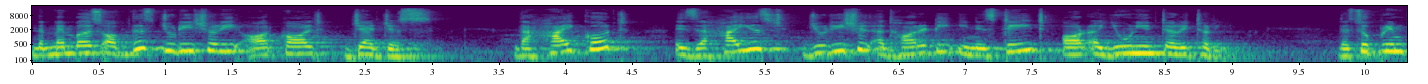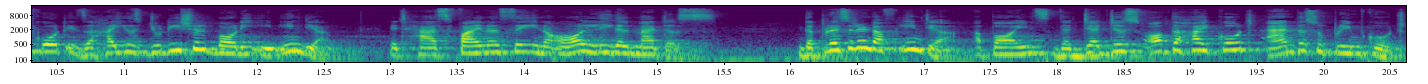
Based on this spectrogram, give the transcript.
The members of this judiciary are called judges. The High Court is the highest judicial authority in a state or a union territory. The Supreme Court is the highest judicial body in India. It has final say in all legal matters. The President of India appoints the judges of the High Court and the Supreme Court.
